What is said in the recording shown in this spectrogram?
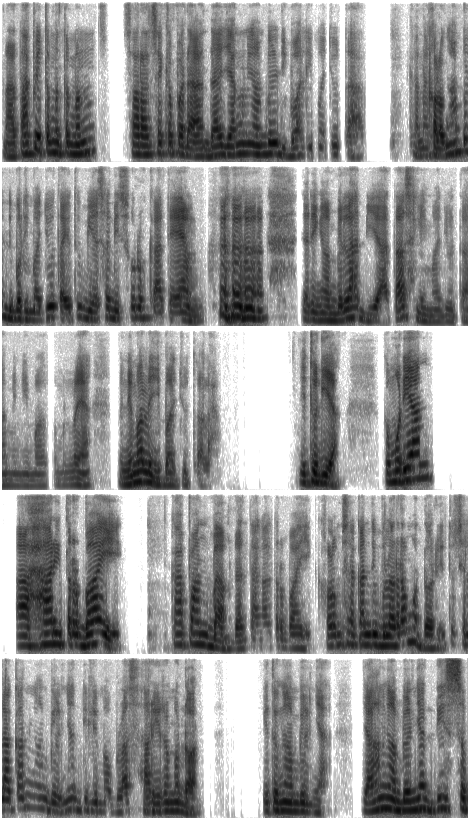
Nah, tapi teman-teman, saran saya kepada Anda jangan ngambil di bawah 5 juta. Karena kalau ngambil di bawah 5 juta itu biasa disuruh ke ATM. Jadi ngambillah di atas 5 juta minimal teman-teman ya. Minimal 5 juta lah. Itu dia. Kemudian uh, hari terbaik kapan Bang dan tanggal terbaik. Kalau misalkan di bulan Ramadan itu silakan ngambilnya di 15 hari Ramadan. Itu ngambilnya. Jangan ngambilnya di 10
